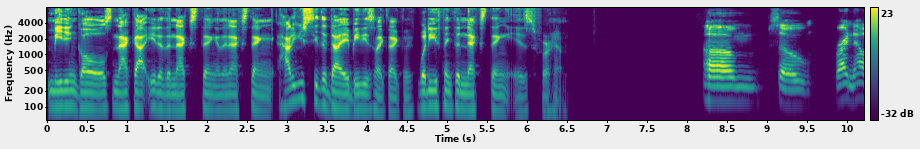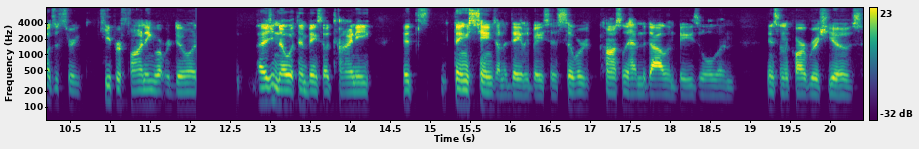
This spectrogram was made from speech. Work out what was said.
meeting goals, and that got you to the next thing and the next thing. How do you see the diabetes like that? Like, what do you think the next thing is for him? Um, so right now, it's just to keep refining what we're doing. As you know, with him being so tiny, it's things change on a daily basis. So we're constantly having to dial in basal and insulin carb ratios.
